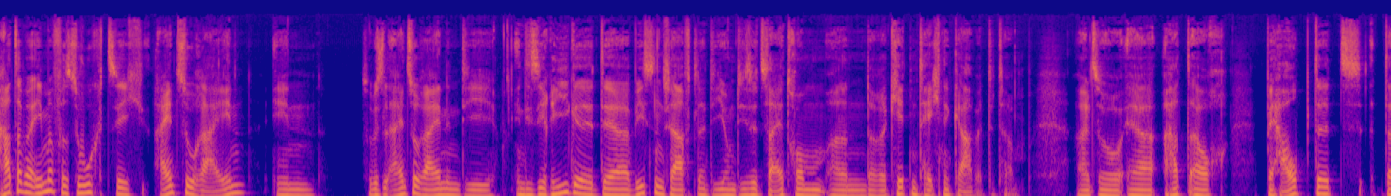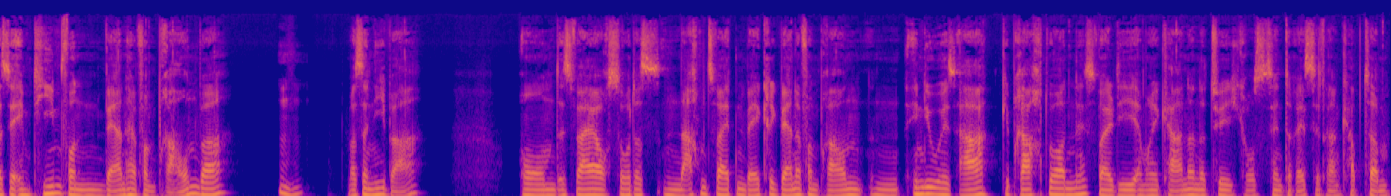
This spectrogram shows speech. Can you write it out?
hat aber immer versucht, sich einzureihen in so ein bisschen einzureihen in die, in diese Riege der Wissenschaftler, die um diese Zeitraum an der Raketentechnik gearbeitet haben. Also er hat auch behauptet, dass er im Team von Werner von Braun war, mhm. was er nie war. Und es war ja auch so, dass nach dem Zweiten Weltkrieg Werner von Braun in die USA gebracht worden ist, weil die Amerikaner natürlich großes Interesse daran gehabt haben,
